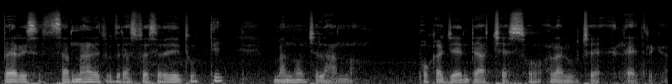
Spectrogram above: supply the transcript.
per risanare tutta la situazione di tutti, ma non ce l'hanno. Poca gente ha accesso alla luce elettrica.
